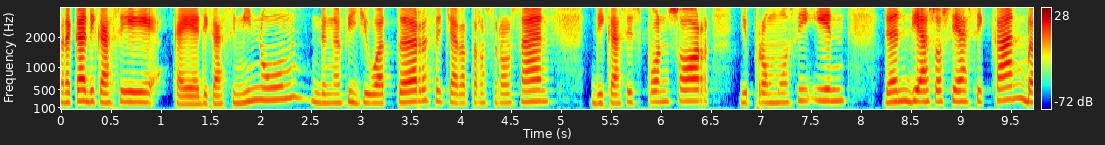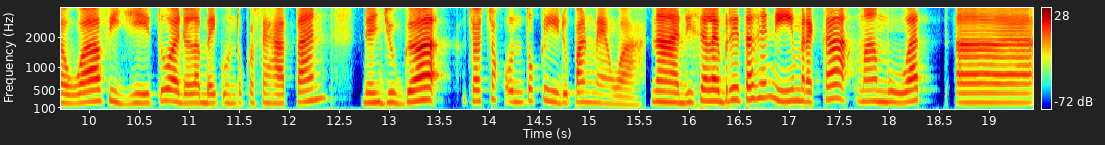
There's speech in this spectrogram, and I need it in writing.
Mereka dikasih kayak dikasih minum dengan Fiji Water secara terus-terusan, dikasih sponsor, dipromosiin, dan diasosiasikan bahwa Fiji itu adalah baik untuk kesehatan dan juga cocok untuk kehidupan mewah. Nah, di selebritas ini mereka membuat uh,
